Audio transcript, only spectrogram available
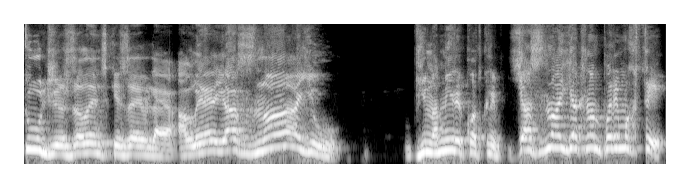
тут же Зеленський заявляє: але я знаю, він Америку відкрив, я знаю, як нам перемогти.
